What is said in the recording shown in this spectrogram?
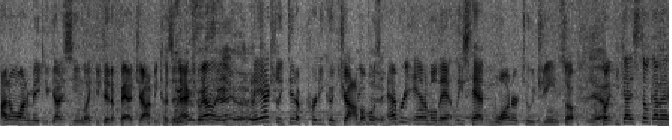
I don't want to make you guys seem like you did a bad job because in We actuality, they actually did a pretty good job. Almost every animal they at least had one or two genes. So, Yeah. but you guys still got a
